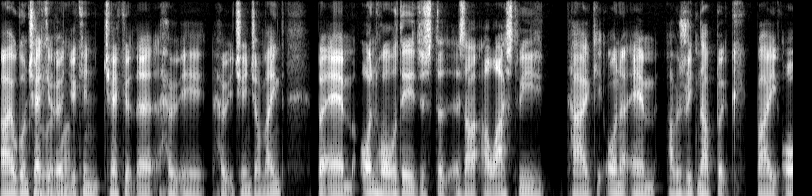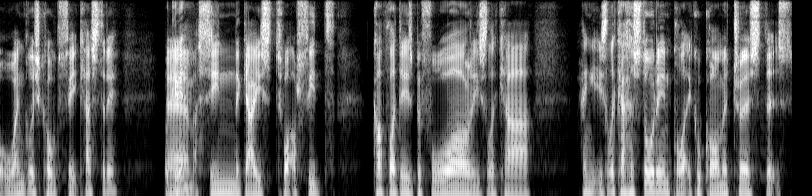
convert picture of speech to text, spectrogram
I'll go and check it out. want- You can check out the how to how to change your mind. But um, on holiday, just as a, a last wee tag on it, um, I was reading a book by Otto English called Fake History. Okay. Um, I seen the guy's Twitter feed a couple of days before. He's like a, I think he's like a historian, political commentarist that's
